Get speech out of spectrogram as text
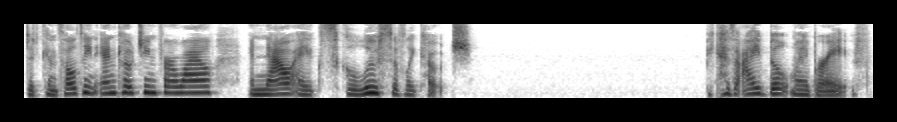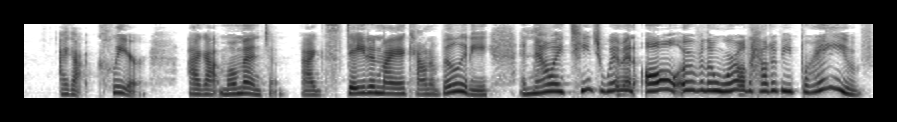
Did consulting and coaching for a while, and now I exclusively coach. Because I built my brave. I got clear. I got momentum. I stayed in my accountability. And now I teach women all over the world how to be brave.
